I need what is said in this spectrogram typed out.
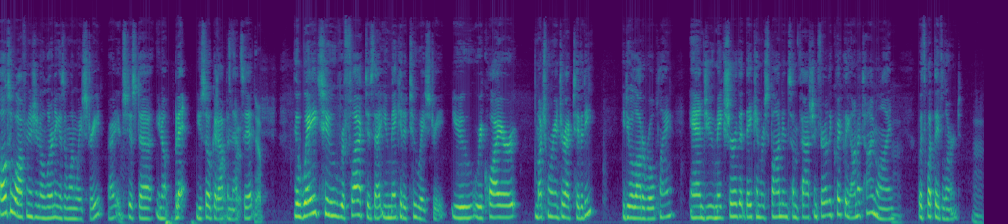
all too often, as you know, learning is a one way street, right? It's just uh, you know, bleh, you soak it up and that's it. Yep. The way to reflect is that you make it a two way street. You require much more interactivity. You do a lot of role playing and you make sure that they can respond in some fashion fairly quickly on a timeline mm. with what they've learned. Mm.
